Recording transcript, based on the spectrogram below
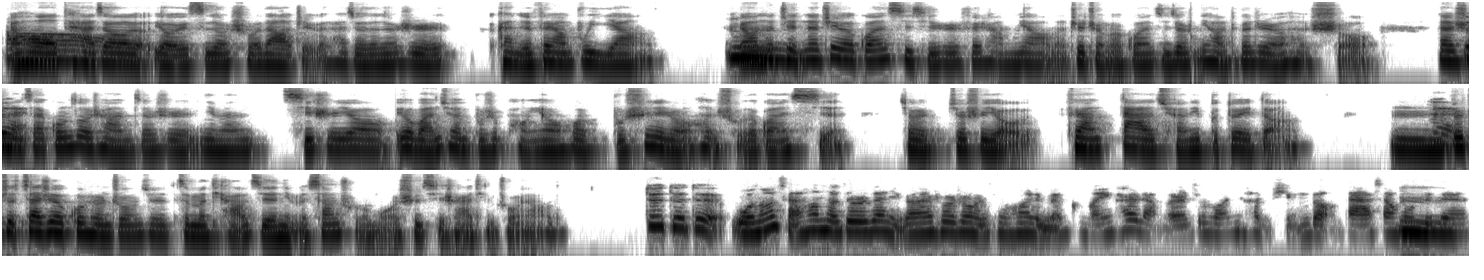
然后他就有一次就说到这个，他觉得就是感觉非常不一样。然后那这那这个关系其实非常妙的，这整个关系就是你好像跟这人很熟。但是呢，在工作上，就是你们其实又又完全不是朋友，或不是那种很熟的关系，就就是有非常大的权力不对等。嗯，就这在这个过程中，就是怎么调节你们相处的模式，其实还挺重要的。对对对，我能想象的，就是在你刚才说这种情况里面，可能一开始两个人就说你很平等，大家相互之间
